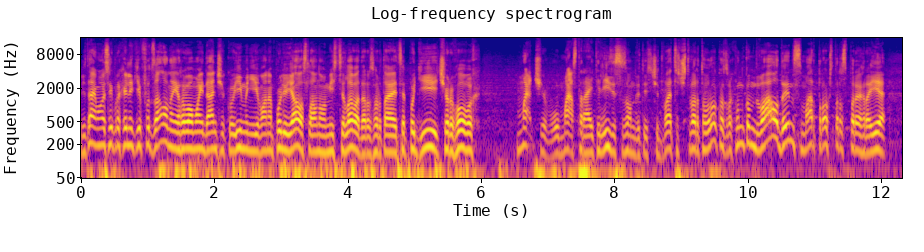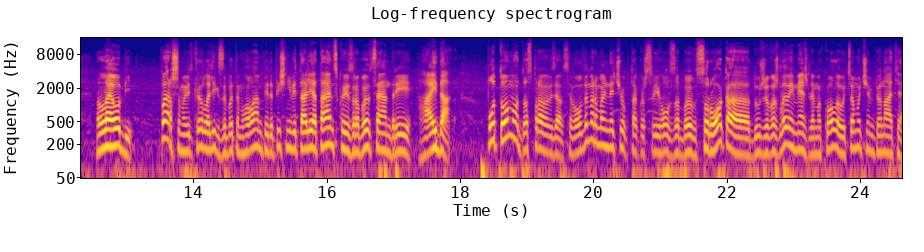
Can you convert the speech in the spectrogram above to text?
Вітаємо усіх прихильників футзалу на ігровому майданчику імені Івана Полюя у славному місті Лева, де розгортаються події чергових матчів у Мастер IT Лізі сезон 2024 року. З рахунком 2-1 Смарт Рокстерс переграє Леобі. Першими відкрила лік забитим голам підопічні Віталія Танського і зробив це Андрій Гайдар. По тому до справи взявся Володимир Мельничук. Також свій гол забив Сорока. Дуже важливий м'яч для Миколи у цьому чемпіонаті.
